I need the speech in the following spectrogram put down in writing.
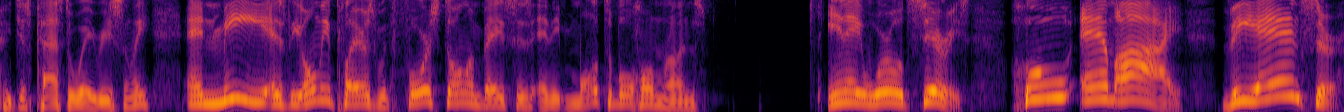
who just passed away recently, and me as the only players with four stolen bases and multiple home runs in a World Series. Who am I? The answer.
